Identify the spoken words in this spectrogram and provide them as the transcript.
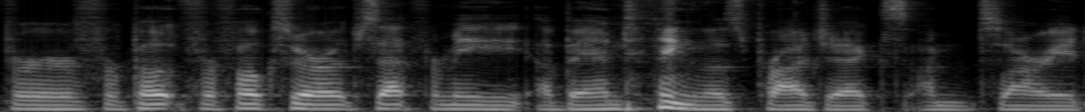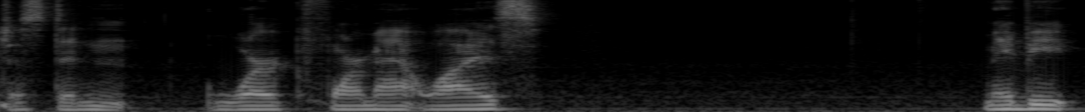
for for for folks who are upset for me abandoning those projects, I'm sorry, it just didn't work format wise. Maybe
